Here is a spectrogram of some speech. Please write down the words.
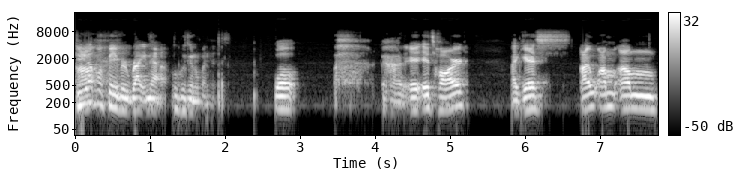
Do you have a favorite right now? Who's gonna win this? Well, God, it, it's hard. I guess I, I'm. I'm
